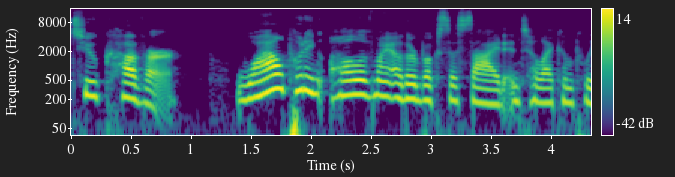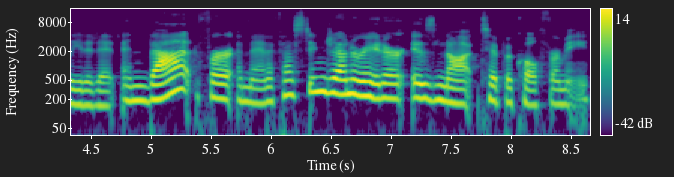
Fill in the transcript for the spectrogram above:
to cover while putting all of my other books aside until I completed it. And that, for a manifesting generator, is not typical for me.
